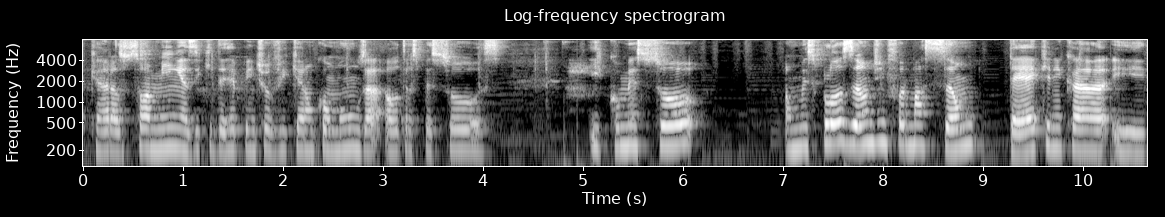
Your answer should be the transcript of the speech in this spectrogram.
que eram só minhas e que de repente eu vi que eram comuns a, a outras pessoas. E começou uma explosão de informação técnica e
